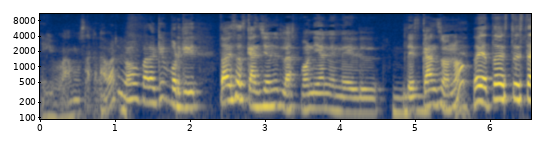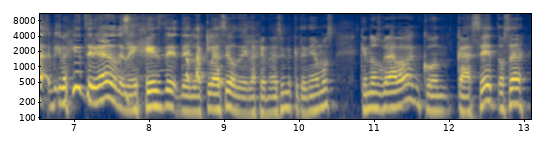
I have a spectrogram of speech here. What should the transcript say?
Y vamos a grabar, ¿no? ¿Para qué? Porque todas esas canciones las ponían en el descanso, ¿no? Oye, todo esto está, imagínate el grado de vejez de, de la clase o de la generación que teníamos, que nos grababan con cassette, o sea,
